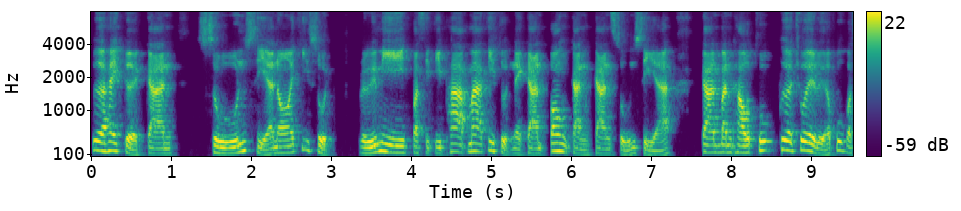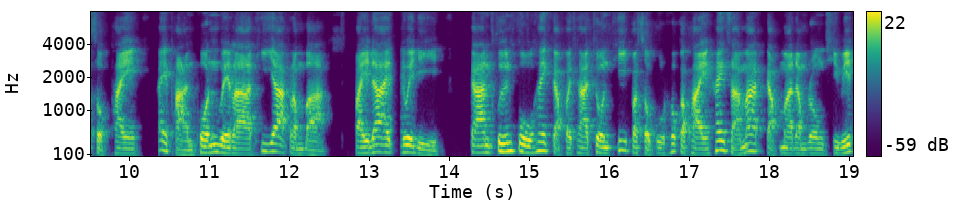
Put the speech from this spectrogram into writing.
เพื่อให้เกิดการสูญเสียน้อยที่สุด หรือมีประสิทธิภาพมากที่สุดในการป้องกันการสูญเสีย การบรรเทาทุกข์เพื่อช่วยเหลือผู้ประสบภัยให้ผ่านพ้นเวลาที่ยากลำบากไปได้ด้วยดี การฟื้นฟูให้กับประชาชนที่ประสบอุทกภัยให้สามารถกลับมาดำรงชีวิต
